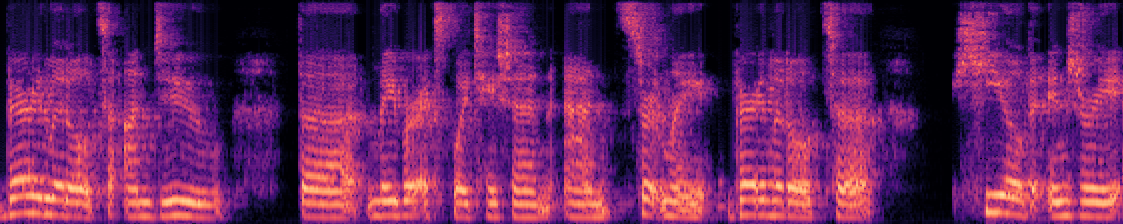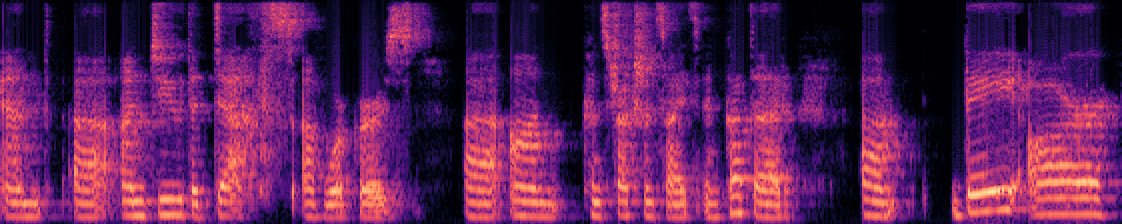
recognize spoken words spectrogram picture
very little to undo the labor exploitation and certainly very little to heal the injury and uh, undo the deaths of workers uh, on construction sites in Qatar, um, they are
